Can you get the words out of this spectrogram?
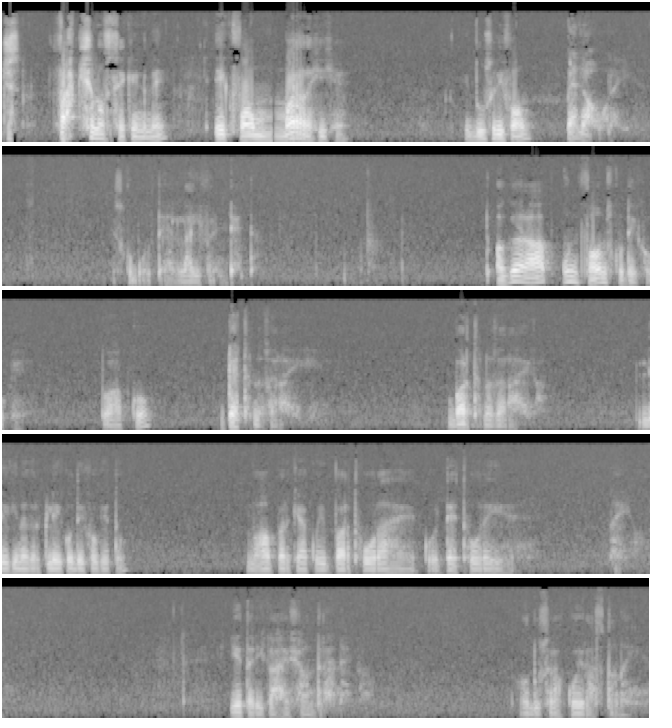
जिस फ्रैक्शन ऑफ़ सेकंड में एक फॉर्म मर रही है, एक दूसरी फॉर्म पैदा हो रही है। इसको बोलते हैं लाइफ एंड डेथ तो अगर आप उन फॉर्म्स को देखोगे तो आपको डेथ नज़र आएगी बर्थ नज़र आएगा। लेकिन अगर क्ले को देखोगे तो वहाँ पर क्या कोई बर्थ हो रहा है, कोई डेथ हो रही है? नहीं हो रहा। ये तरीका है शांत रहने का। और दूसरा कोई रास्ता नहीं है।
